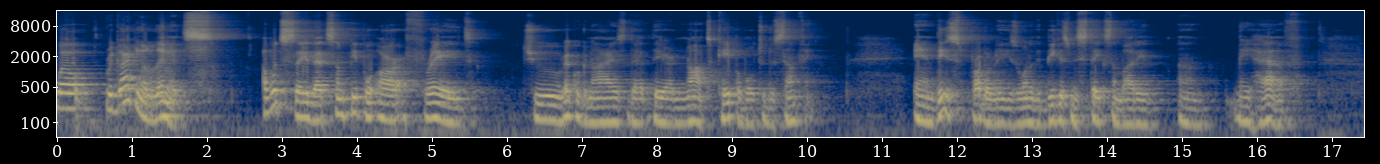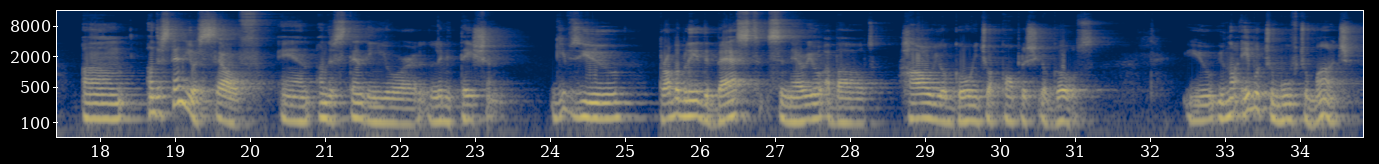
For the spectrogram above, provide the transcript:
Well, regarding your limits, I would say that some people are afraid to recognize that they are not capable to do something. And this probably is one of the biggest mistakes somebody um, may have. Um, understanding yourself and understanding your limitation gives you probably the best scenario about how you're going to accomplish your goals. You, you're not able to move too much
